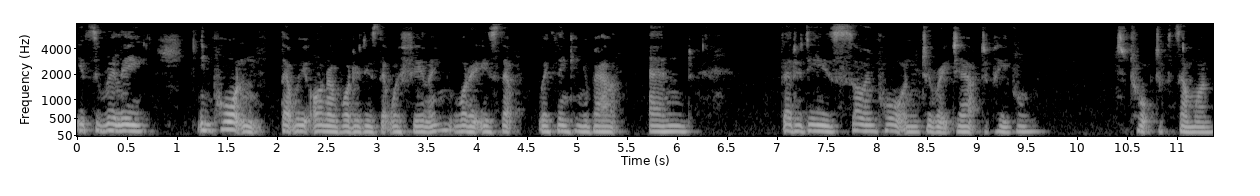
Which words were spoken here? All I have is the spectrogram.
It's really important that we honour what it is that we're feeling, what it is that we're thinking about, and that it is so important to reach out to people, to talk to someone.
